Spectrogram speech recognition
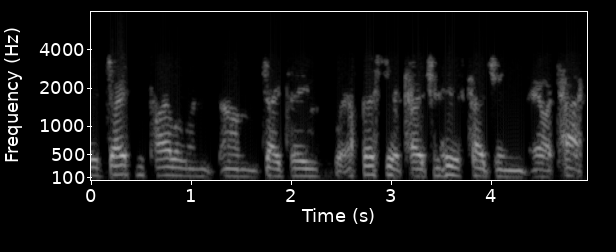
with Jason Taylor when um, JT, our first year coach, and he was coaching our attack.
